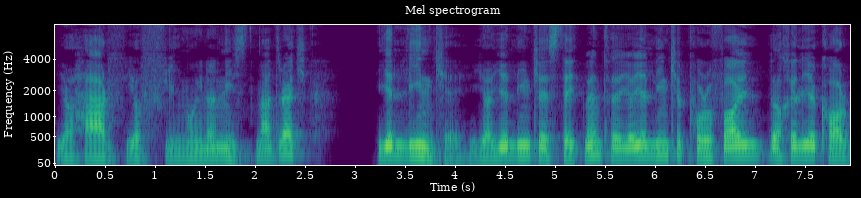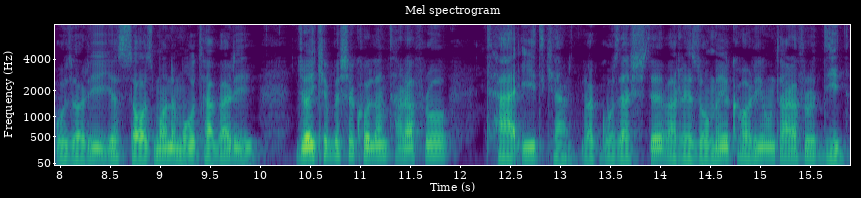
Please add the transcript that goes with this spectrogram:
یا حرف یا فیلم و اینا نیست. مدرک یه لینکه یا یه لینک statement یا یه لینک پروفایل داخل یه کارگزاری یه سازمان معتبری جایی که بشه کلا طرف رو تایید کرد و گذشته و رزومه کاری اون طرف رو دید.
